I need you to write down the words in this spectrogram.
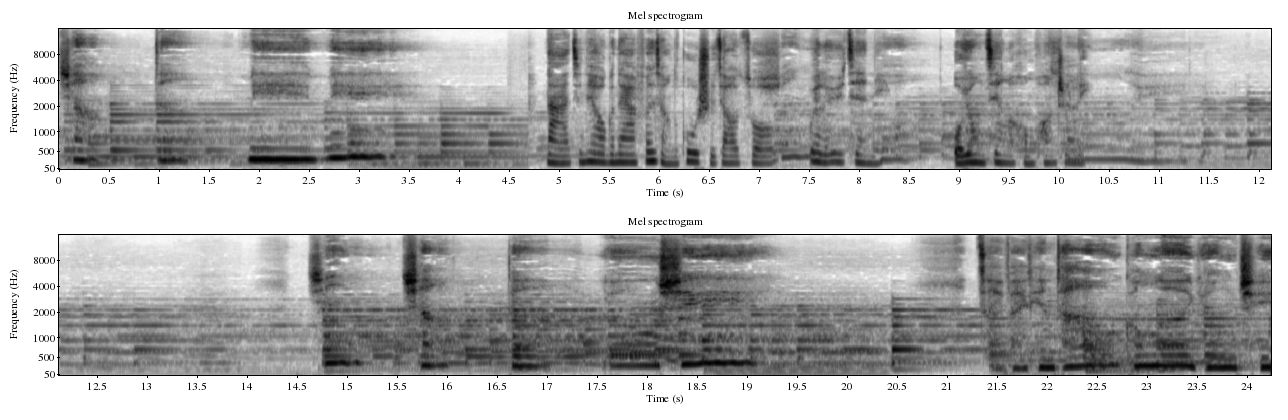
角的秘密。那今天要跟大家分享的故事叫做《为了遇见你，我用尽了洪荒之力》。坚强的游戏，在白天掏空了勇气，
